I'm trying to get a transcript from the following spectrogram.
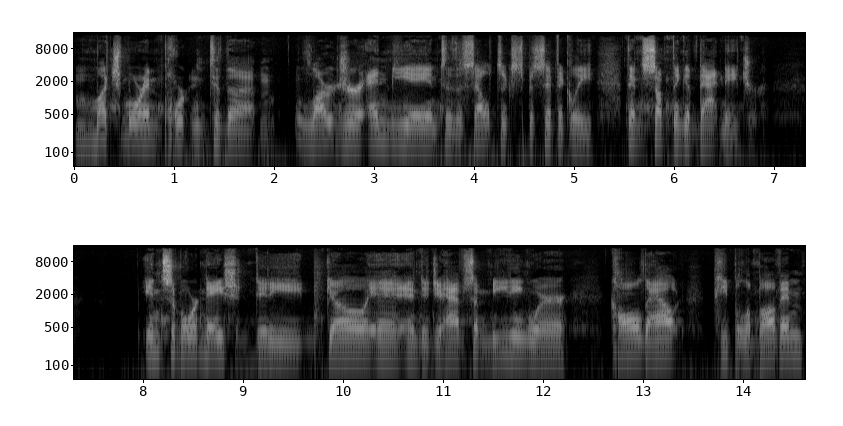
much more important to the larger NBA and to the Celtics specifically than something of that nature. Insubordination. Did he go and, and did you have some meeting where called out people above him?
